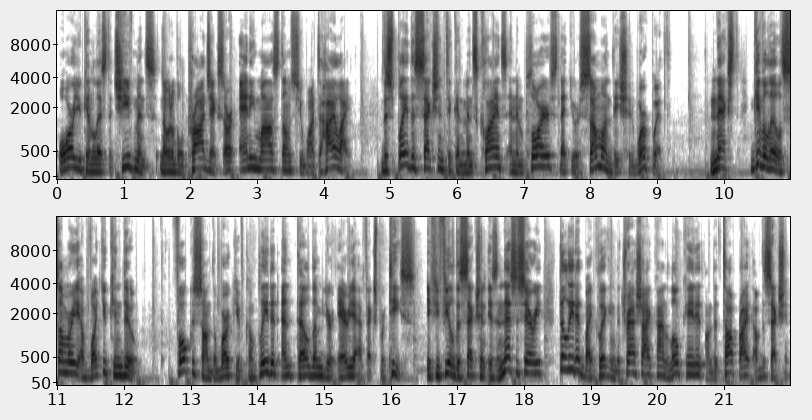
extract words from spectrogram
Or you can list achievements, notable projects, or any milestones you want to highlight. Display this section to convince clients and employers that you're someone they should work with. Next, give a little summary of what you can do. Focus on the work you've completed and tell them your area of expertise. If you feel this section isn't necessary, delete it by clicking the trash icon located on the top right of the section.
